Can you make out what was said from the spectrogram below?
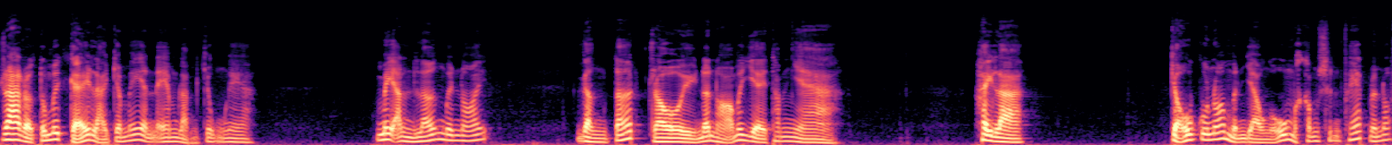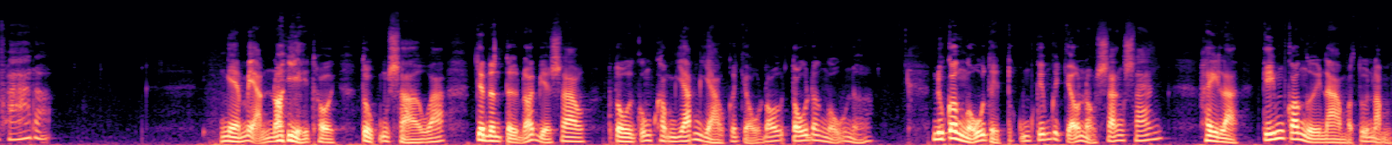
Ra rồi tôi mới kể lại cho mấy anh em làm chung nghe. Mấy anh lớn mới nói, gần Tết rồi nên họ mới về thăm nhà. Hay là chỗ của nó mình vào ngủ mà không xin phép nên nó phá đó. Nghe mấy anh nói vậy thôi, tôi cũng sợ quá. Cho nên từ đó về sau, tôi cũng không dám vào cái chỗ đó, tối đó ngủ nữa. Nếu có ngủ thì tôi cũng kiếm cái chỗ nào sáng sáng. Hay là kiếm có người nào mà tôi nằm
